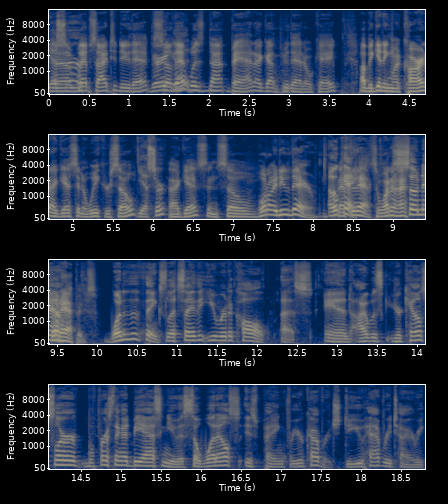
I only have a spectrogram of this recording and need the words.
yes, uh, website to do that. Very so good. that was not bad. I got mm-hmm. through that okay. I'll be getting my card, I guess, in a week or so. Yes, sir. I guess. And so, what do I do there? Okay. After that, so what? I, so now, what happens? One of the things. Let's say that you were to call us, and I was your counselor. Well, first thing I'd be asking you is, so what else is paying for your coverage? Do you have retiree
